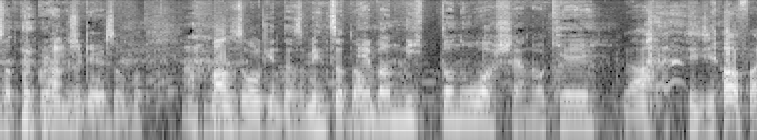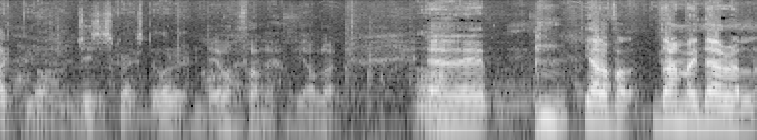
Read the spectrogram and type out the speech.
satt på grunge och grejer band som folk inte ens minns att de... Det var 19 år sedan, okej? Ja, ja faktiskt. Ja, Jesus Christ, det var det. Det var fan det, jävlar. Ja. Eh, I alla fall, Dimebag Darrell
